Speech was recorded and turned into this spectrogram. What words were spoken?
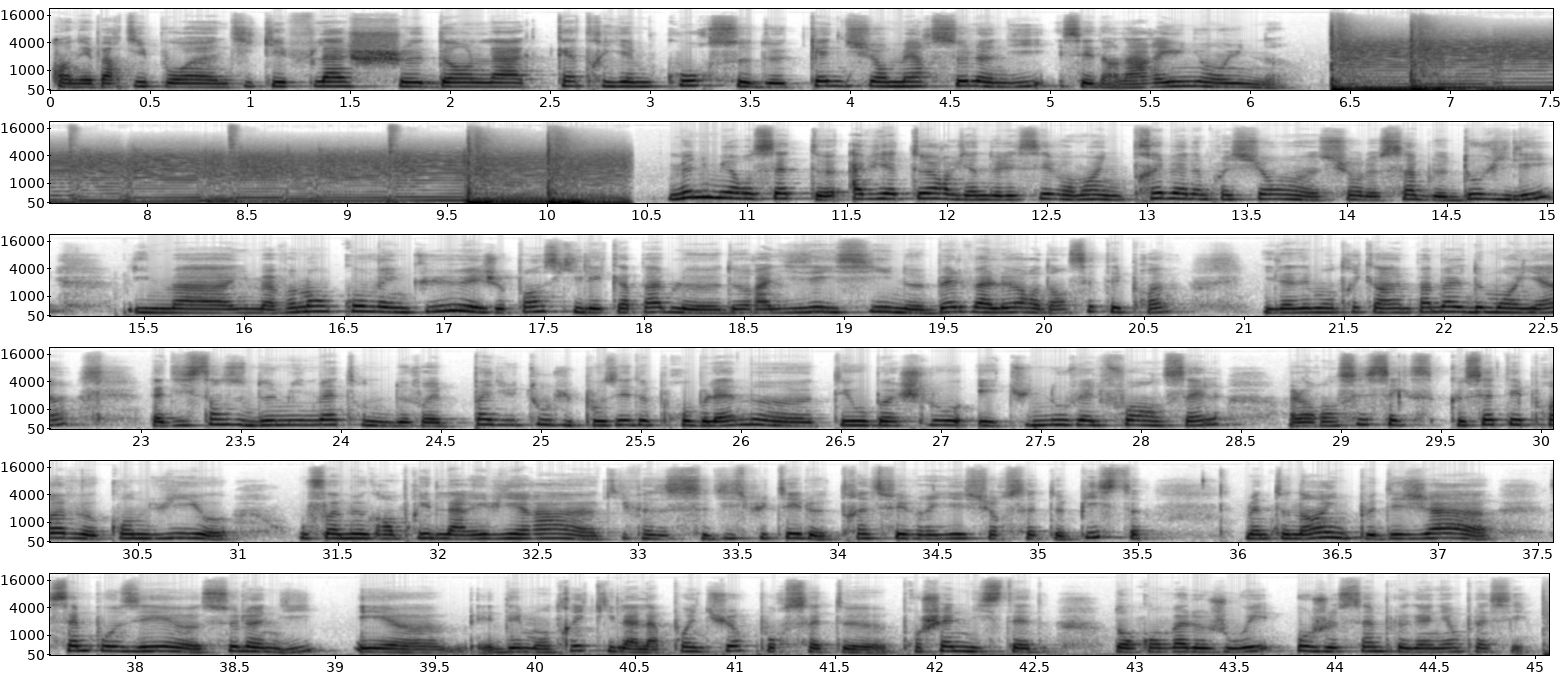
On est parti pour un ticket flash dans la quatrième course de Cagnes-sur-Mer ce lundi, c'est dans la Réunion 1. Le numéro 7, Aviateur, vient de laisser vraiment une très belle impression euh, sur le sable d'Auvillé. Il m'a, il m'a vraiment convaincu et je pense qu'il est capable de réaliser ici une belle valeur dans cette épreuve. Il a démontré quand même pas mal de moyens. La distance de 2000 mètres ne devrait pas du tout lui poser de problème. Euh, Théo Bachelot est une nouvelle fois en selle. Alors on sait que cette épreuve conduit au, fameux Grand Prix de la Riviera euh, qui va se disputer le 13 février sur cette piste. Maintenant, il peut déjà euh, s'imposer euh, ce lundi euh, et, démontrer qu'il a la pointure pour cette prochaine listed. Donc on va le jouer au jeu simple gagnant placé.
